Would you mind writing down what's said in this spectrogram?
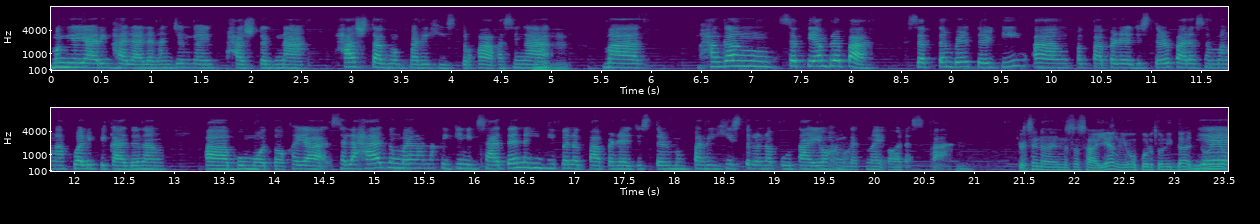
mangyayaring halalan. Andiyan nga yung hashtag na hashtag magparehistro ka. Kasi nga, mm-hmm. ma, hanggang September pa, September 30 ang pagpaparegister para sa mga kwalipikado ng uh, bumoto. Kaya sa lahat ng mga nakikinig sa atin na hindi pa nagpaparegister, magparehistro na po tayo hanggat may oras pa. Hmm. Kasi na nasasayang yung oportunidad, yes. no? Your,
